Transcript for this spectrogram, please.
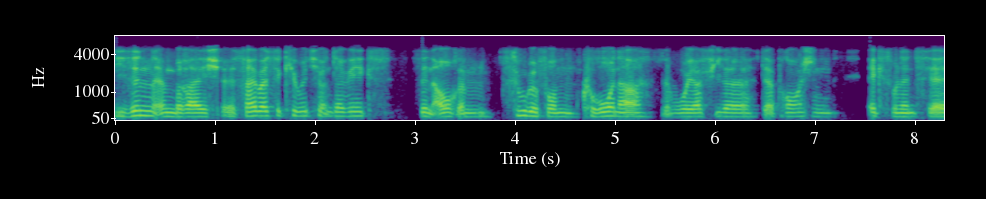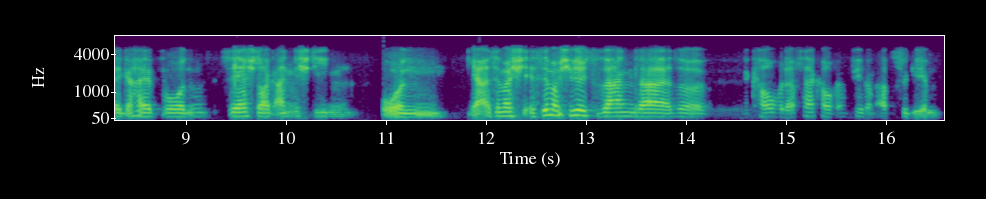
Die sind im Bereich äh, Cybersecurity unterwegs, sind auch im Zuge vom Corona, wo ja viele der Branchen exponentiell gehypt wurden, sehr stark angestiegen. Und ja, es ist immer, es ist immer schwierig zu sagen, da also eine Kauf- oder Verkaufempfehlung abzugeben.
